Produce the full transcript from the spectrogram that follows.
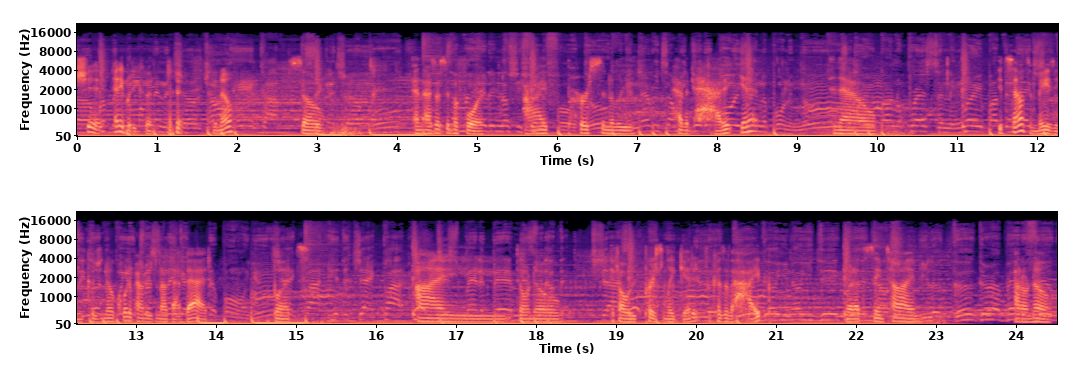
shit, anybody could, you know? So, and as I said before, I personally haven't had it yet. Now, it sounds amazing because you know quarter pounders are not that bad, but I don't know if I would personally get it because of the hype. But at the same time, I don't know.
